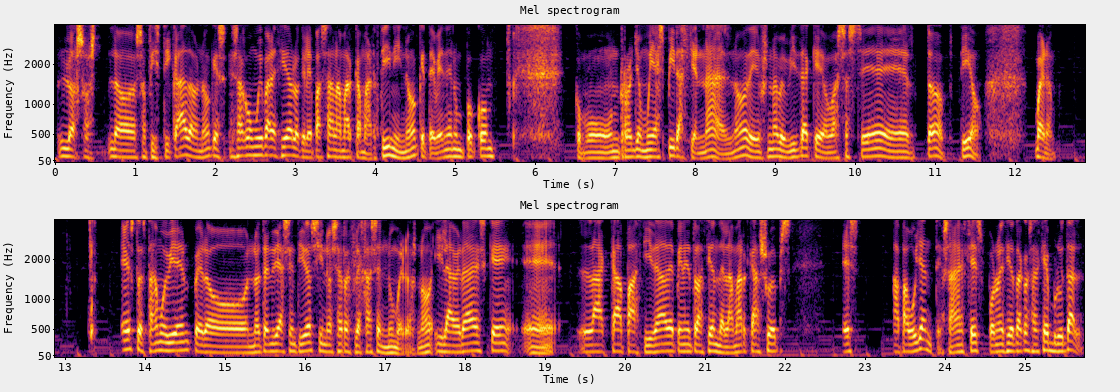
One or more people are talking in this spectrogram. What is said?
lo, sofisticado, ¿no? Que es, algo muy parecido a lo que le pasa a la marca Martini, ¿no? Que te venden un poco como un rollo muy aspiracional, ¿no? De es una bebida que vas a ser top, tío. Bueno, esto está muy bien, pero no tendría sentido si no se reflejase en números, ¿no? Y la verdad es que eh, la capacidad de penetración de la marca Schweppes es apabullante. O sea, es que es, por no decir otra cosa, es que es brutal.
